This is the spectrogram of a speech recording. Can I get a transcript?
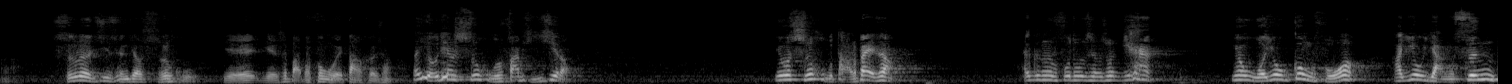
啊，石勒继承叫石虎，也也是把他奉为大和尚。那有一天石虎发脾气了，因为石虎打了败仗，还跟佛图澄说：“你看。”因为我又供佛，还又养生，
